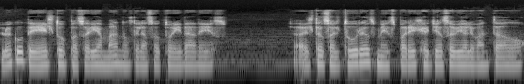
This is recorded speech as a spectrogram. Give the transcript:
Luego de esto pasaría a manos de las autoridades. A estas alturas mi expareja ya se había levantado.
